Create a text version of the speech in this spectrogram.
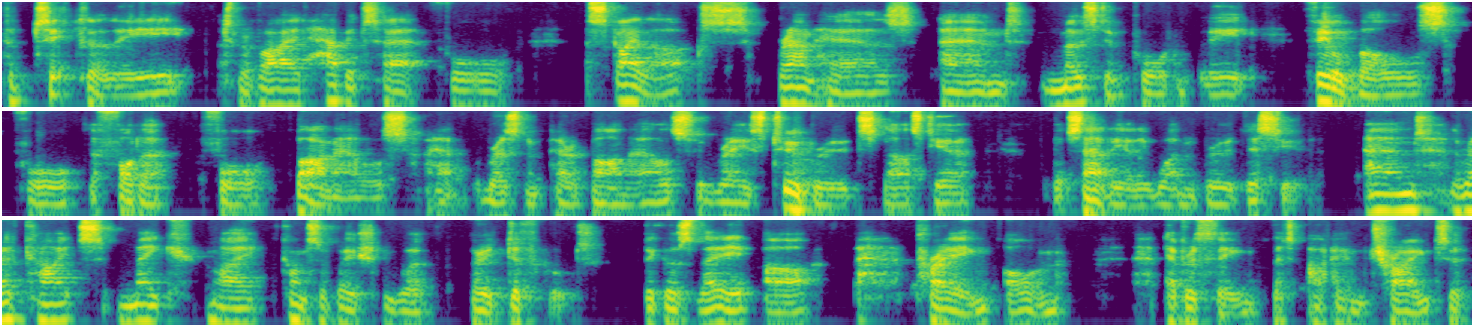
particularly to provide habitat for skylarks, brown hares, and most importantly, field voles for the fodder for barn owls. I have a resident pair of barn owls who raised two broods last year, but sadly only one brood this year. And the red kites make my conservation work very difficult because they are preying on everything that I am trying to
